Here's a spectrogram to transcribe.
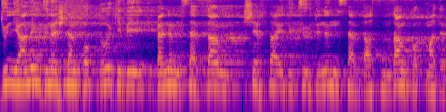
Dünyanın güneşten koptuğu gibi benim sevdam Şeyh Said Kürdü'nün sevdasından kopmadır.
